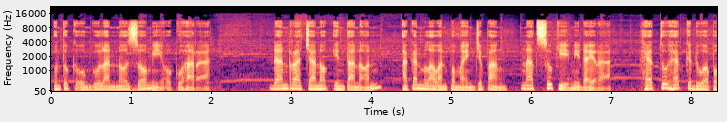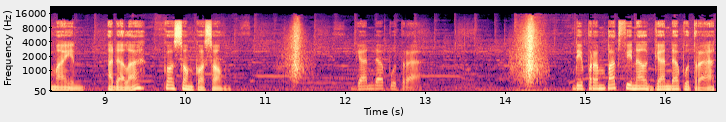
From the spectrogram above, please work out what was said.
untuk keunggulan Nozomi Okuhara. Dan Rachanok Intanon, akan melawan pemain Jepang, Natsuki Midaira. Head-to-head kedua pemain, adalah 0-0. Ganda Putra Di perempat final Ganda Putra,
